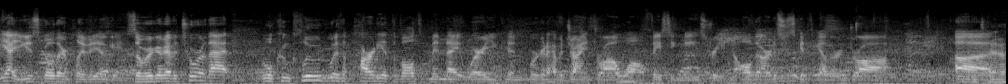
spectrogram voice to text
yeah, you just go there and play video games. So we're gonna have a tour of that. We'll conclude with a party at the Vault of Midnight where you can. We're gonna have a giant draw wall facing Main Street, and all the artists just get together and draw. Uh,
